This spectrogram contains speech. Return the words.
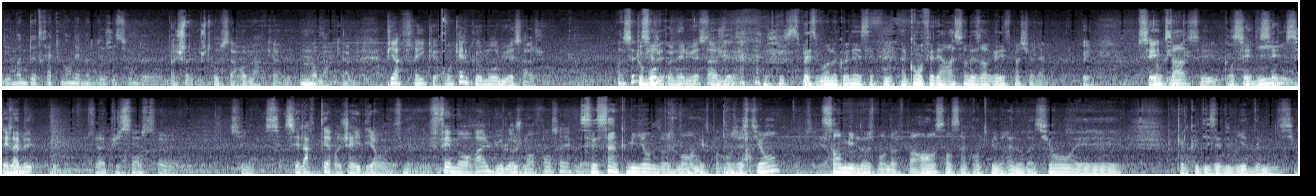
des modes de traitement, des modes de gestion de. Ah, je, trouve ça remarquable, mmh. remarquable. Pierre Frick, en quelques mots, l'USH. Ah, tout le monde connaît l'USH. Je ne sais pas si vous le connaît, c'est la Confédération des organismes nationaux. Oui. Donc ça, c'est quand c'est dit... C'est la, puissance... Euh, c'est c'est- c'est l'artère, j'allais dire, euh, fémorale du logement français. quoi. C'est 5 millions de logements en, expo- en gestion, Considérable. 100 000 logements neufs par an, 150 000 rénovations et quelques dizaines de milliers de démolitions.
